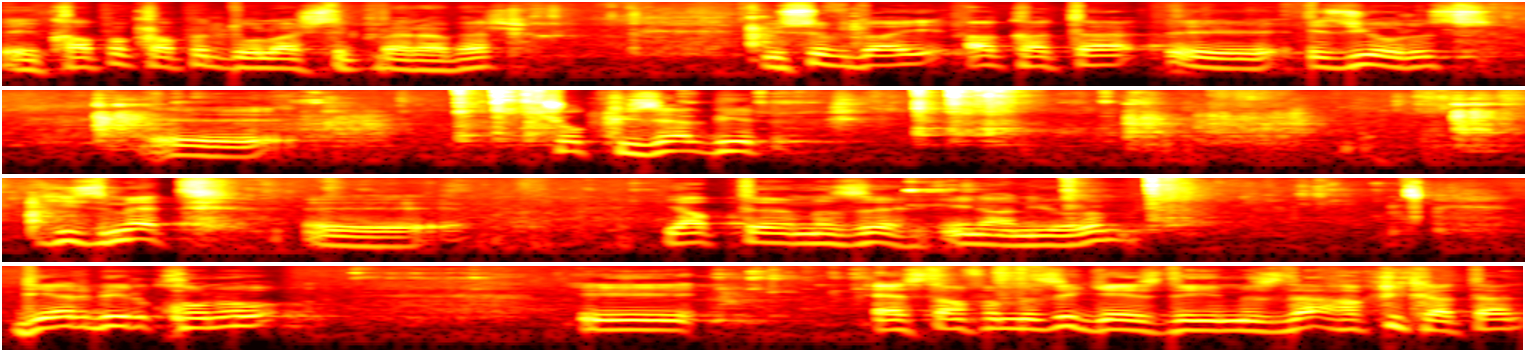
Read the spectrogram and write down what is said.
e, kapı kapı dolaştık beraber. Yusuf dayı Akat'a e, geziyoruz. E, çok güzel bir hizmet e, yaptığımızı inanıyorum. Diğer bir konu e, esnafımızı gezdiğimizde hakikaten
